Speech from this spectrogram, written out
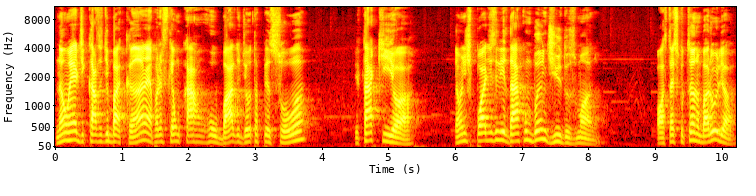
Não é de casa de bacana, parece que é um carro roubado de outra pessoa. Ele tá aqui, ó. Então a gente pode lidar com bandidos, mano. Ó, você tá escutando o barulho, ó?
